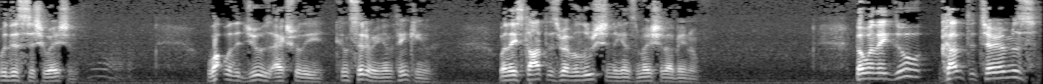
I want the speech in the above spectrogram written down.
with this situation? What were the Jews actually considering and thinking when they start this revolution against Moshe Rabbeinu? But when they do come to terms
